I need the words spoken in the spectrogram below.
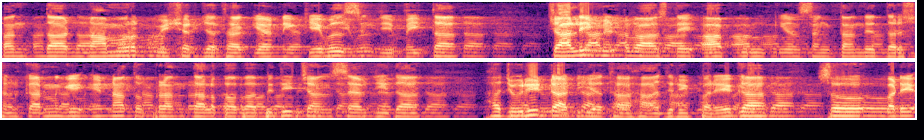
ਪੰਥ ਦਾ ਨਾਮਵਰਕ ਵਿਸ਼ਰ ਜਥਾ ਗਿਆਨੀ ਕੇਵਲ ਸਿੰਘ ਜੀ ਮਹਿਤਾ 40 ਮਿੰਟ ਵਾਸਤੇ ਆਪ ਗੁਰੂ ਕੀਆਂ ਸੰਗਤਾਂ ਦੇ ਦਰਸ਼ਨ ਕਰਨਗੇ। ਇਹਨਾਂ ਤੋਂ ਉਪਰੰਤ ਦਲ ਬਾਬਾ ਵਿਧੀ ਚੰਦ ਸਾਹਿਬ ਜੀ ਦਾ ਹਜੂਰੀ ਢਾਡੀ ਜਥਾ ਹਾਜ਼ਰੀ ਭਰੇਗਾ। ਸੋ ਬੜੇ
